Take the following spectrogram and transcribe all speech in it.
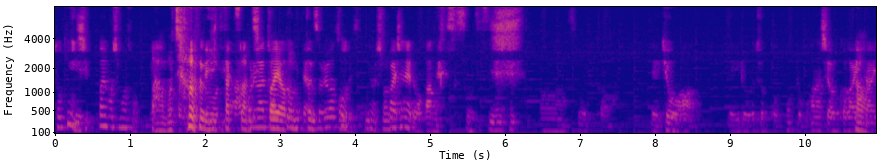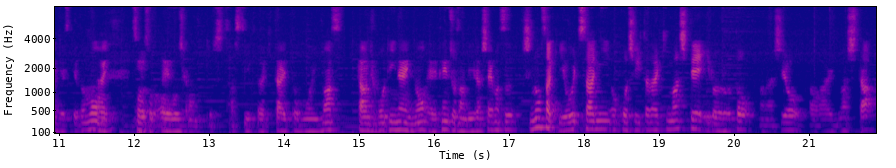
時に失敗もしますもんね。あもちろんこれ もうたくさん失敗は本当にそれはそうですよね。失敗しないとわかんないです。そうですね。ああ、そうか。え今日は、えいろいろちょっともっとお話を伺いたいんですけども、はい。そろそろ、えーお時間とさせていただきたいと思います。ラウンジ49の、えー店長さんでいらっしゃいます、篠崎洋一さんにお越しいただきまして、いろいろとお話を伺いました。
